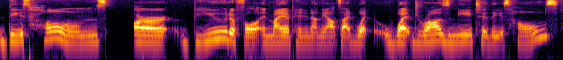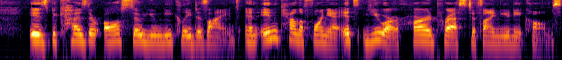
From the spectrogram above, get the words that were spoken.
these homes are beautiful in my opinion on the outside what what draws me to these homes is because they're all so uniquely designed and in california it's you are hard pressed to find unique homes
